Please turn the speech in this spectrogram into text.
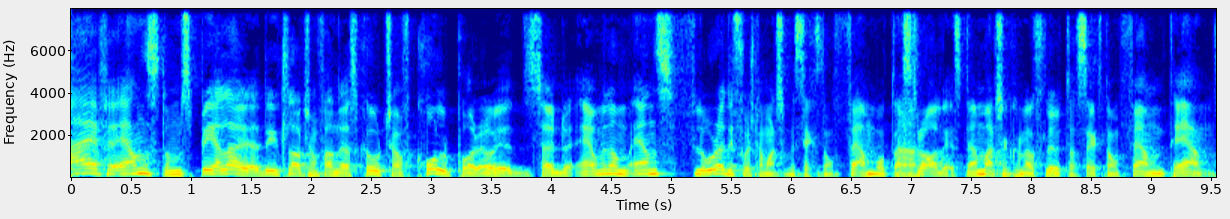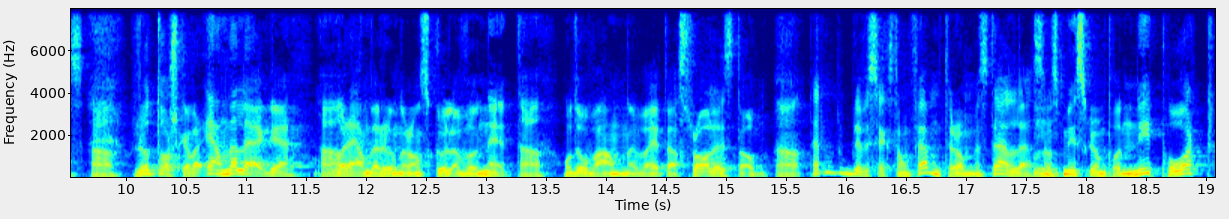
Nej, för ens de spelar, det är klart som fan deras coach har haft koll på det. Och så här, även om ens förlorade första matchen med 16-5 mot Astralis. Den matchen kunde ha slutat 16-5 till ens. Ja. För de torskade varenda läge och varenda runda de skulle ha vunnit. Ja. Och då vann, vad heter Astralis dem. Ja. Där blev det 16-5 till dem istället. Sen smiskade de på nipp hårt.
